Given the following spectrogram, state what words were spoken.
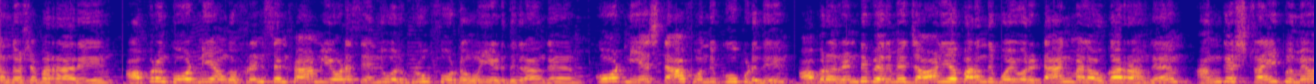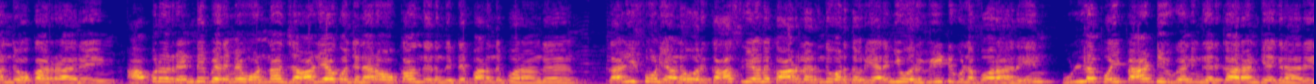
சந்தோஷப்படுறாரு. அப்புறம் கோட்னி அவங்க ஃப்ரெண்ட்ஸ் அண்ட் ஃபேமிலியோட சேர்ந்து ஒரு குரூப் போட்டோவும் எடுத்துக்கிறாங்க. கோட்னிய ஸ்டாஃப் வந்து கூப்பிடுது. அப்புறம் ரெண்டு பேருமே ஜாலியா பறந்து போய் ஒரு டேங்க் மேல உட்காடுறாங்க அங்க ஸ்ட்ரைப்புமே வந்து உட்காடுறாரு அப்புறம் ரெண்டு பேருமே ஒன்னா ஜாலியா கொஞ்ச நேரம் உட்காந்து இருந்துட்டு பறந்து போறாங்க. கலிபோர்னியால ஒரு காஸ்ட்லியான கார்ல இருந்து ஒருத்தவர் இறங்கி ஒரு வீட்டுக்குள்ள போறாரு. உள்ள போய் பேட் யூகன் இங்க இருக்காரான்னு கேக்குறாரு.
